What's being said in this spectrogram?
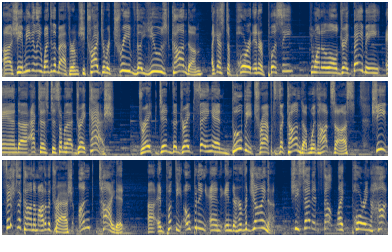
Uh, she immediately went to the bathroom. She tried to retrieve the used condom, I guess to pour it in her pussy. She wanted a little Drake baby and uh, access to some of that Drake cash. Drake did the Drake thing and booby trapped the condom with hot sauce. She fished the condom out of the trash, untied it, uh, and put the opening end into her vagina. She said it felt like pouring hot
